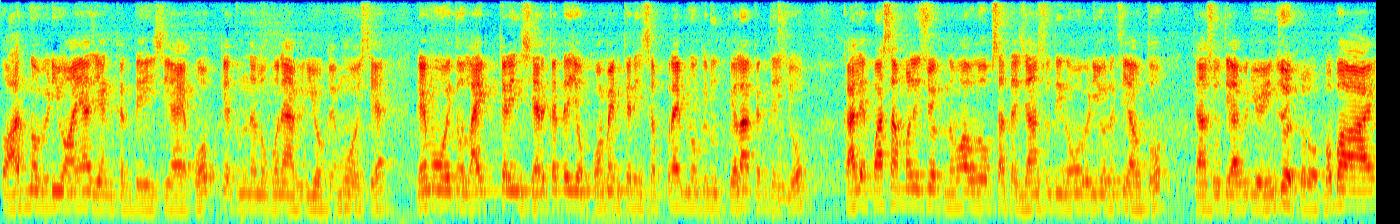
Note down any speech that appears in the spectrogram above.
તો આજનો વીડિયો અહીંયા જ એન્ડ કરી દઈએ છીએ. આઈ હોપ કે તમને લોકોને આ વીડિયો ગમ્યો હોય છે ગમ્યો હોય તો લાઈક કરીને શેર કરી દેજો કોમેન્ટ કરીને સબસ્ક્રાઈબ ન કર્યું પહેલાં કરી દેજો. કાલે પાછા મળીશું એક નવા વ્લોગ સાથે. જ્યાં સુધી નવો વીડિયો નથી આવતો, ત્યાં સુધી આ વીડિયો એન્જોય કરો. બાય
